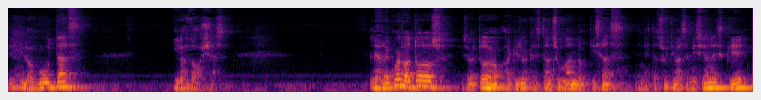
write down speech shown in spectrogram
los butas y los doyas. Les recuerdo a todos, y sobre todo a aquellos que se están sumando quizás en estas últimas emisiones, que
